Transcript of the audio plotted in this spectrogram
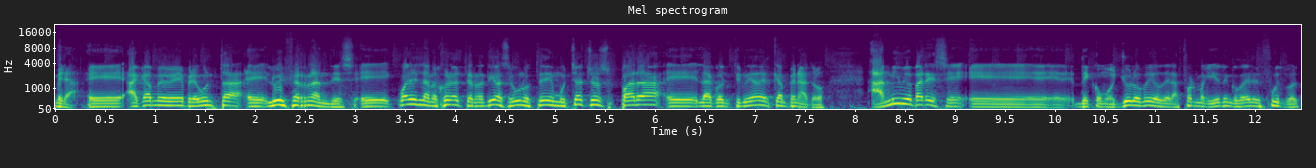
Mira, eh, acá me pregunta eh, Luis Fernández, eh, ¿cuál es la mejor alternativa según ustedes muchachos para la continuidad del campeonato? A mí me parece, de como yo lo veo, de la forma que yo tengo que ver el fútbol,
